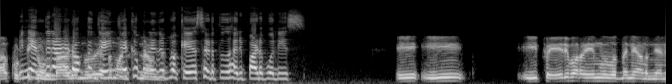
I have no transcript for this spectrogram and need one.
ആ കുട്ടിക്ക്. കേസെടുത്തത് ഹരിപ്പാട് പോലീസ്. ഈ ഈ ഈ പേര് പറയുന്നത് തന്നെയാണ് ഞാൻ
